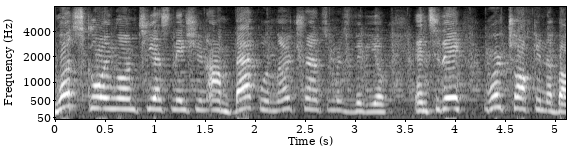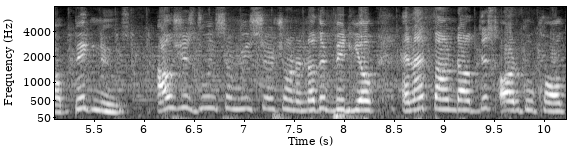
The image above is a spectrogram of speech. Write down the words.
What's going on TS Nation? I'm back with another Transformers video and today we're talking about big news. I was just doing some research on another video and I found out this article called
